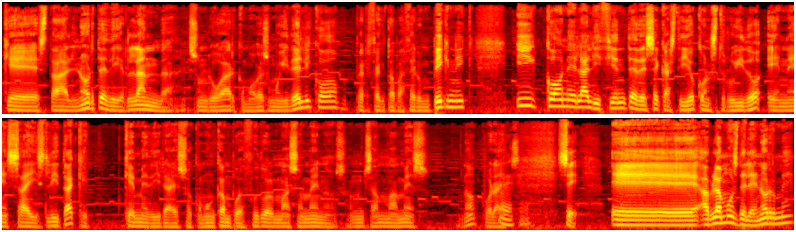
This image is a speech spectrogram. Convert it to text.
que está al norte de Irlanda. Es un lugar, como ves, muy idélico, perfecto para hacer un picnic, y con el aliciente de ese castillo construido en esa islita, que, ¿qué me dirá eso? Como un campo de fútbol más o menos, un San Mamés, ¿no? Por ahí. Sí. Eh, hablamos del enorme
